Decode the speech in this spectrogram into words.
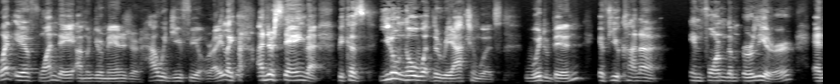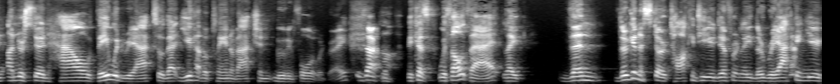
what if one day i'm your manager? How would you feel right? Like understanding that because you don't know what the reaction was would have been if you kind of informed them earlier and understood how they would react so that you have a plan of action moving forward right? Exactly. Uh, because without that like then they're going to start talking to you differently. They're reacting you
